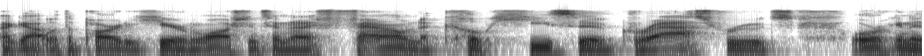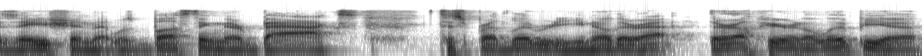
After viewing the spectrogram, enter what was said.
I got with the party here in Washington. And I found a cohesive grassroots organization that was busting their backs to spread liberty. You know, they're at they're up here in Olympia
